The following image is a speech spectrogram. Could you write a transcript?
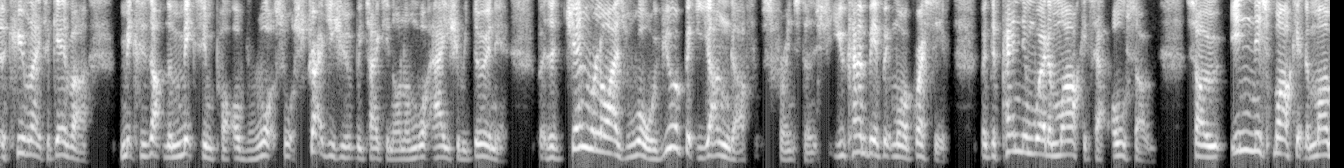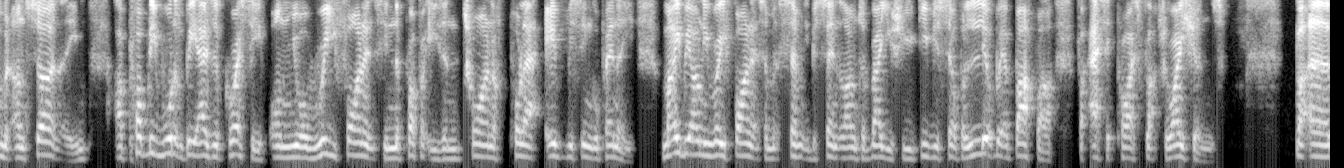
accumulate together mixes up the mixing pot of what sort of strategies you should be taking on and what how you should be doing it but as a generalized rule if you're a bit younger for instance you can be a bit more aggressive but depending where the market's at also so in this market at the moment uncertainty i probably wouldn't be as aggressive on your refinancing the properties and trying to pull out every single penny maybe only refinance them at 70% loan to value so you give yourself a little bit of buffer for asset price fluctuations. But uh,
